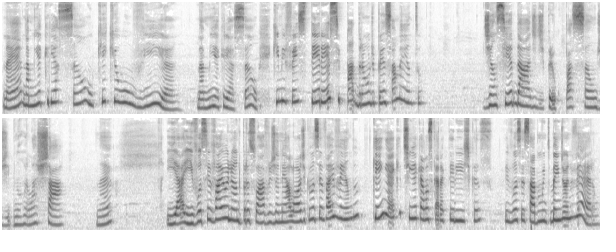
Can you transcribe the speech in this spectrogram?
né? Na minha criação, o que que eu ouvia na minha criação que me fez ter esse padrão de pensamento de ansiedade, de preocupação, de não relaxar, né? E aí você vai olhando para sua árvore genealógica e você vai vendo quem é que tinha aquelas características e você sabe muito bem de onde vieram.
